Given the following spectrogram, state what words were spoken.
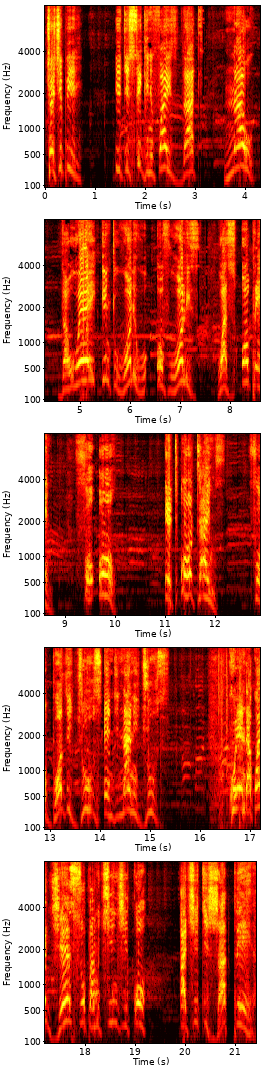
chechipiri it signifies that now the way into holy of holies was open for all at all times for both jews and non jews kuenda kwajesu pamuchinjiko achiti zvapera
